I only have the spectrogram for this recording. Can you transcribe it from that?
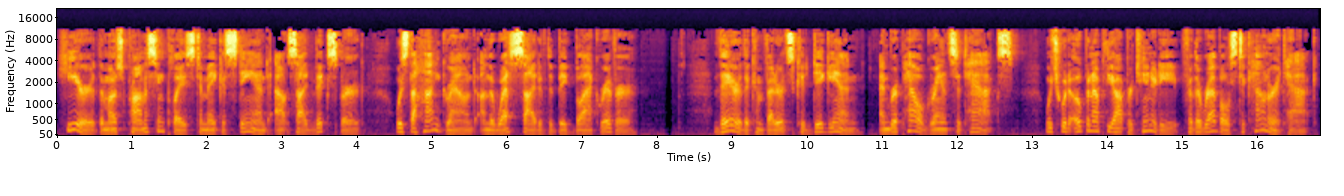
Here, the most promising place to make a stand outside Vicksburg was the high ground on the west side of the Big Black River. There, the Confederates could dig in and repel Grant's attacks, which would open up the opportunity for the rebels to counterattack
